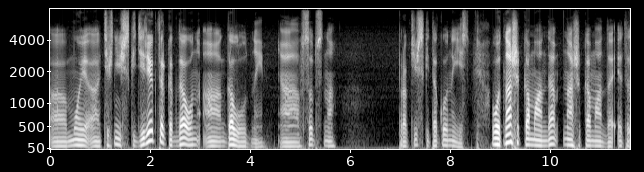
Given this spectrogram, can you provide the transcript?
мой а, технический директор, когда он голодный. Собственно, практически такой он и есть. Вот наша команда, наша команда это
